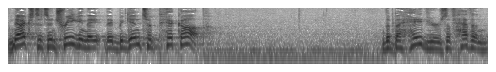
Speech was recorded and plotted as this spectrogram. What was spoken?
Next, it's intriguing. They, they begin to pick up the behaviors of heaven.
